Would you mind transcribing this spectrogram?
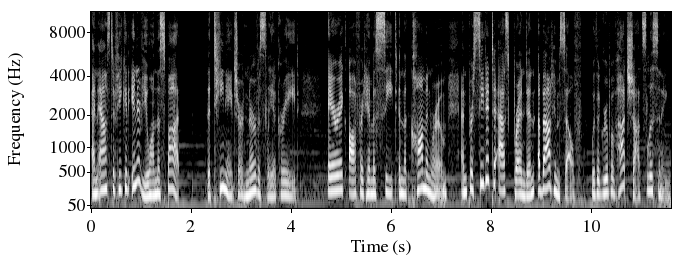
and asked if he could interview on the spot. The teenager nervously agreed. Eric offered him a seat in the common room and proceeded to ask Brendan about himself, with a group of hotshots listening.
